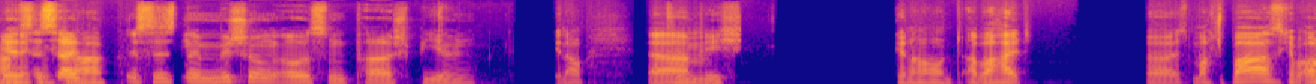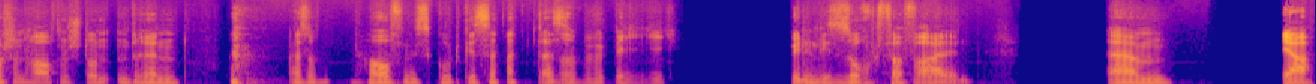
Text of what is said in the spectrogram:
Ja, Mechaniken, es ist halt, klar. es ist eine Mischung aus ein paar Spielen, Genau. Ähm, ich. Genau, und, aber halt, äh, es macht Spaß. Ich habe auch schon einen Haufen Stunden drin. Also, ein Haufen ist gut gesagt. Also wirklich, ich bin in die Sucht verfallen. Ähm, ja.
